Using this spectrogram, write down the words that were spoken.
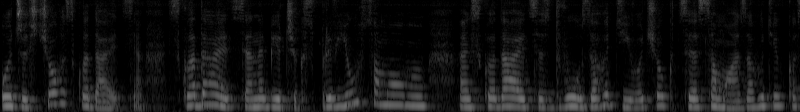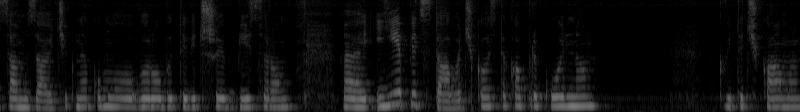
Отже, з чого складається? Складається набірчик з прев'ю самого, е, складається з двох заготівочок. Це сама заготівка, сам зайчик, на якому ви робите відшив бісером. Е, є підставочка, ось така прикольна, квіточками.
